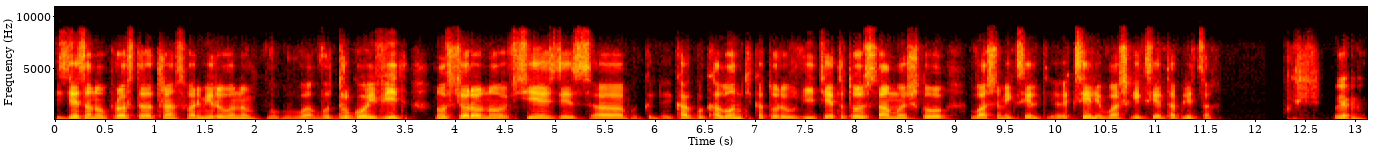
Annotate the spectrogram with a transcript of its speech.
Здесь оно просто трансформировано в, в, в другой вид, но все равно все здесь э, как бы колонки, которые вы видите, это то же самое, что в вашем Excel, Excel в ваших Excel таблицах. We have,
